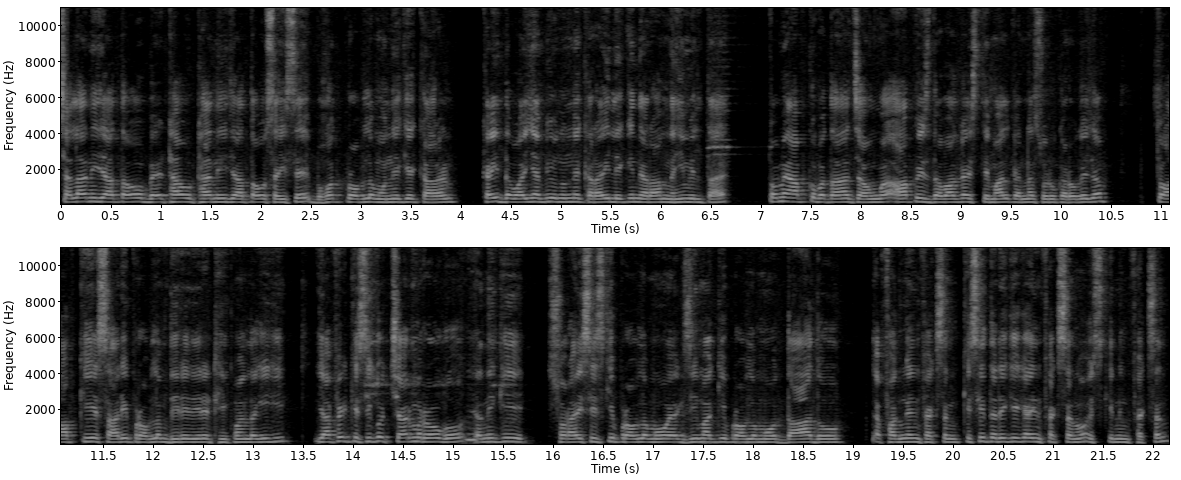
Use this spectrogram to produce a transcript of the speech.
चला नहीं जाता हो, बैठा उठा नहीं जाता हो सही से, बहुत प्रॉब्लम होने के कारण, कई दवाइयाँ भी उन्होंने कराई लेकिन आराम नहीं मिलता है। तो मैं आपको बताना चाहूँगा, आप इस दवा का इस्तेमाल करना शुरू करोगे जब तो आपकी ये सारी प्रॉब्लम धीरे धीरे ठीक होने लगेगी। या फिर किसी को चर्म रोग हो, यानी कि सोराइसिस की प्रॉब्लम हो एक्जिमा की प्रॉब्लम हो, दाद हो, या फंगल इन्फेक्शन किसी तरीके का इन्फेक्शन हो स्किन इन्फेक्शन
